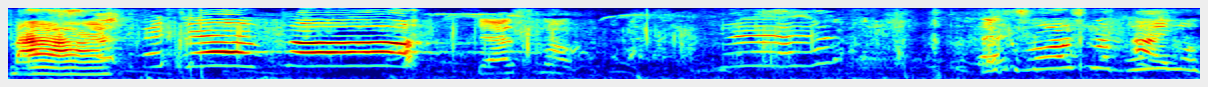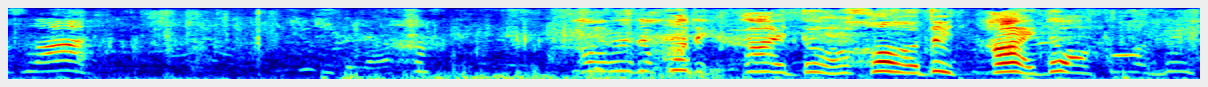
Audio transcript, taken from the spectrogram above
Да. Чесно. Так можна було, Злат. Хай доходить, хай доходить, хай доходить.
